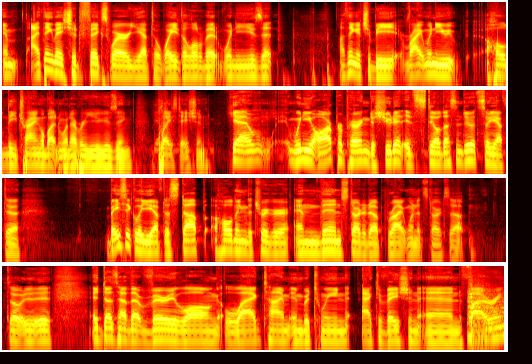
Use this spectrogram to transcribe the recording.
And I think they should fix where you have to wait a little bit when you use it. I think it should be right when you hold the triangle button, whatever you're using, PlayStation. Yeah, and w- when you are preparing to shoot it, it still doesn't do it. So you have to basically you have to stop holding the trigger and then start it up right when it starts up. So it, it it does have that very long lag time in between activation and firing.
